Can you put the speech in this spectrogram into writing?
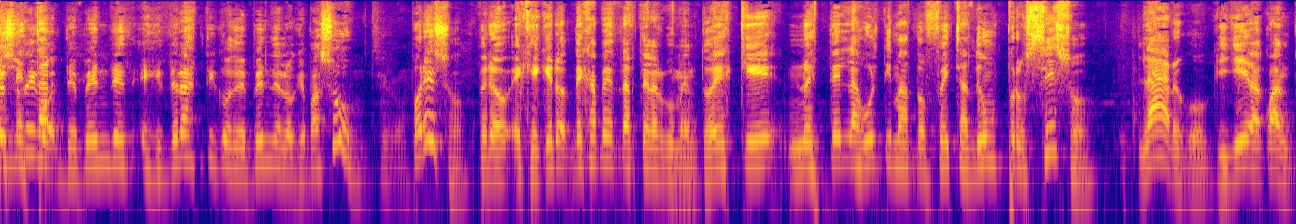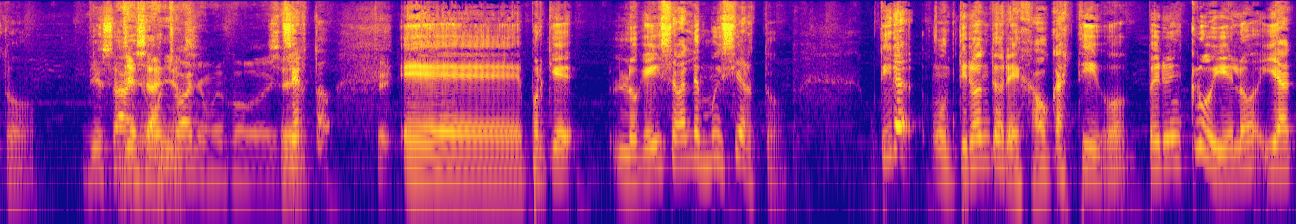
permitirle eso te digo, estar. depende, es drástico, depende de lo que pasó. Por eso, pero es que quiero, déjame darte el argumento, es que no esté en las últimas dos fechas de un proceso largo, que lleva cuánto, 10 años, 10 8 años. años, me dijo. Sí. ¿cierto? Sí. Eh, porque lo que dice Valde es muy cierto. Tira un tirón de oreja o castigo, pero inclúyelo y, a-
